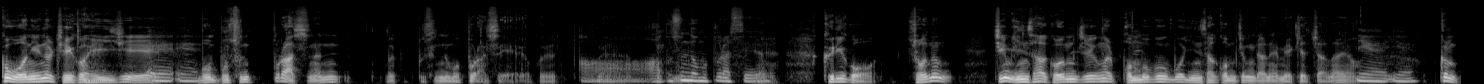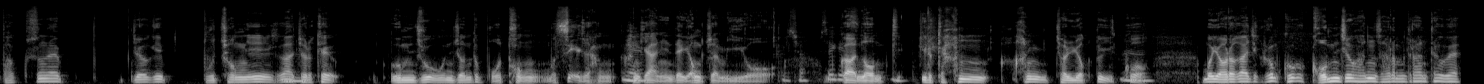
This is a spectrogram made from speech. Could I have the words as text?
그 원인을 제거해야지 예, 예. 뭐 무슨 플러스는 뭐 무슨 뭐 플러스예요. 그 아, 아, 무슨 너무 플러스예요. 예. 그리고 저는 지금 인사 검증을 법무부 뭐 인사 검증단에 맡겼잖아요. 예, 예. 그럼 박순애 저기 부총리가 음. 저렇게 음주 운전도 보통 뭐 세게 한게 네. 아닌데 0.25가 그렇죠. 세게 넘기 이렇게 한한 전력도 있고 음. 뭐 여러 가지 그럼 그거 검증한 사람들한테 왜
